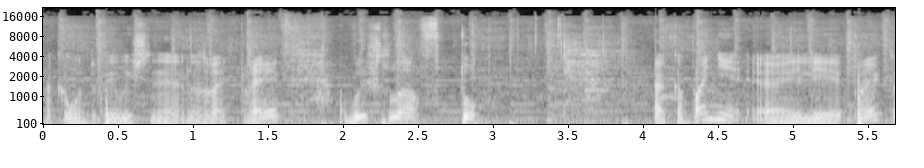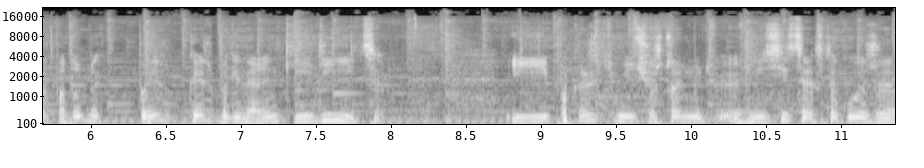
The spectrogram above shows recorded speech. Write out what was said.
а кому-то привычно называть проект, вышла в топ. А компаний э, или проектов, подобных Кэшбери на рынке единицы. И покажите мне еще что-нибудь в инвестициях с такой же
